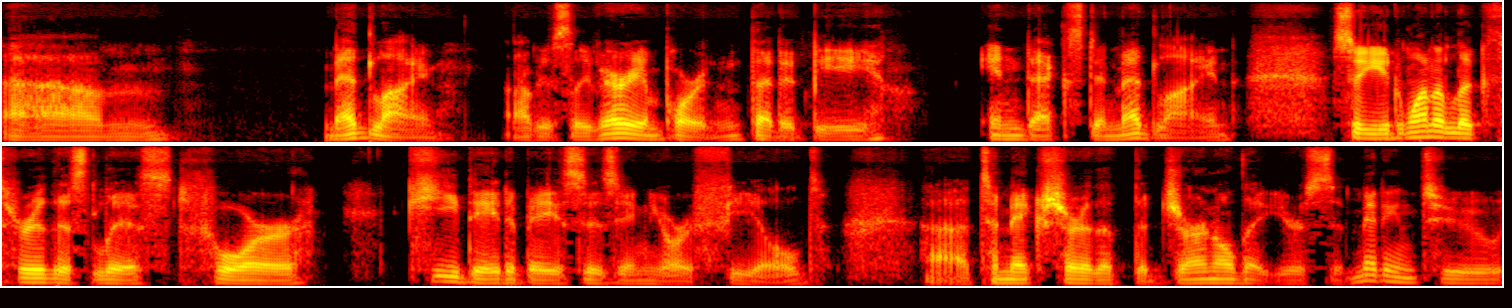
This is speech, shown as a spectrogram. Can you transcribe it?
Um, Medline, obviously very important that it be indexed in Medline. So you'd want to look through this list for key databases in your field uh, to make sure that the journal that you're submitting to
